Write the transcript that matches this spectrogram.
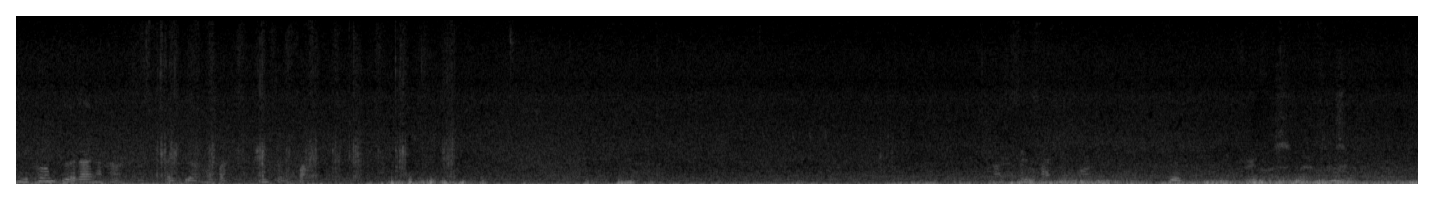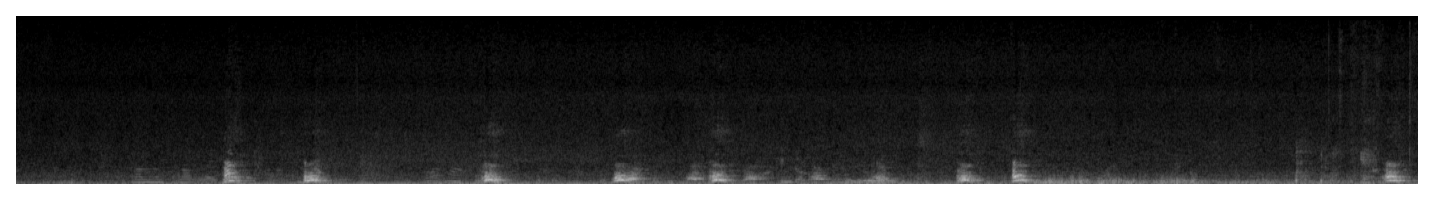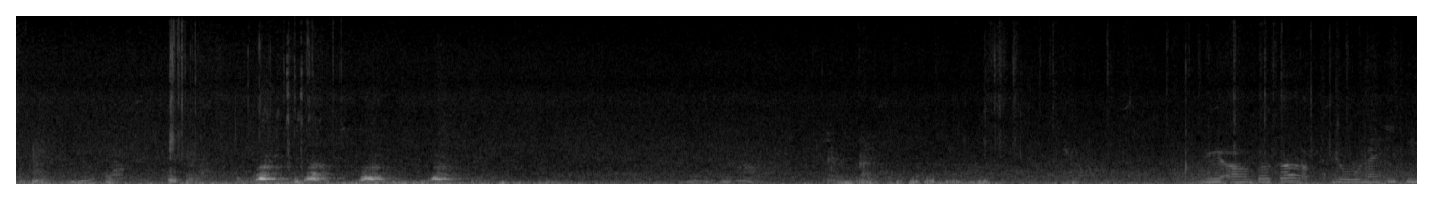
มีเพิ่มเกลือ ได้นะคะ ใส่เกลือเข้าไปนี่สริมฝักเป็นสายที่พอ Very nice. Mom, mom, like, พอมาก King dog. เ ท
